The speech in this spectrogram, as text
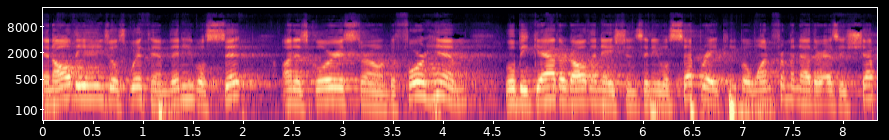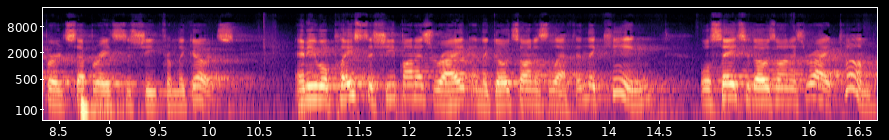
and all the angels with him, then he will sit on his glorious throne. Before him will be gathered all the nations, and he will separate people one from another as a shepherd separates the sheep from the goats. And he will place the sheep on his right and the goats on his left. And the king will say to those on his right, Come,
